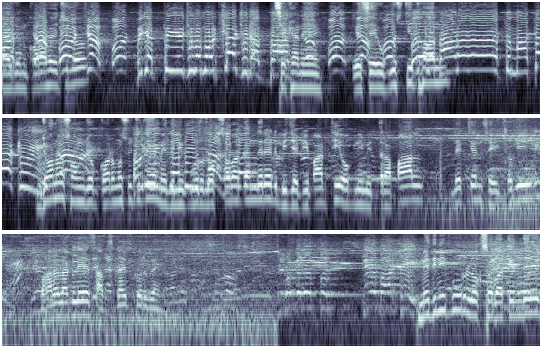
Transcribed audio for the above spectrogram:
আয়োজন করা হয়েছিল। সেখানে এসে উপস্থিত হন। জনসংযোগ কর্মসূচিতে মেদিনীপুর লোকসভা কেন্দ্রের বিজেপি প্রার্থী অগ্নিমিত্রা পাল দেখছেন সেই ছবি। ভালো লাগলে সাবস্ক্রাইব করবেন। মেদিনীপুর লোকসভা কেন্দ্রের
